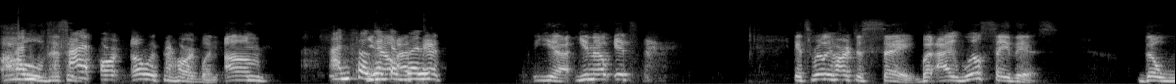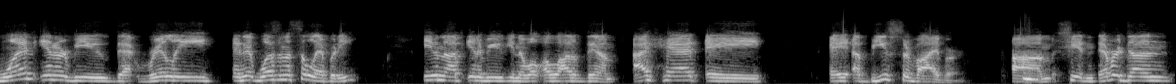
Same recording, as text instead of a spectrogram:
Oh, And that's a I- hard. Oh, it's a hard one. Um, you know, Unforgettable. I've had, yeah, you know, it's it's really hard to say, but I will say this: the one interview that really, and it wasn't a celebrity, even though I've interviewed, you know, a lot of them. I had a a abuse survivor. Um, mm. She had never done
